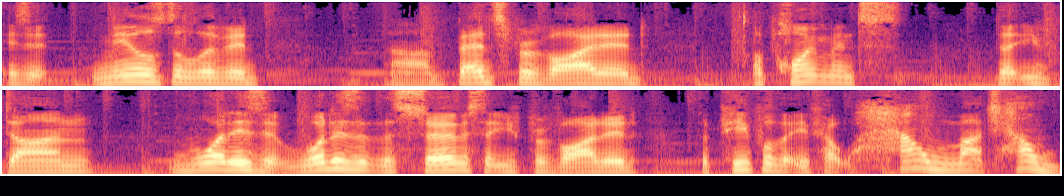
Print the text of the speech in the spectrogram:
is it meals delivered, uh, beds provided, appointments that you've done, what is it? What is it, the service that you've provided, the people that you've helped? How much, how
